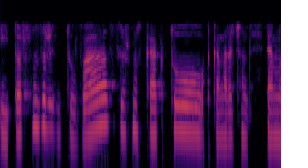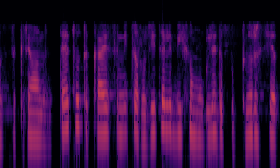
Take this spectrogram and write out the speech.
И точно заради това, всъщност, както така наречената система за закрила на детето, така и самите родители биха могли да потърсят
